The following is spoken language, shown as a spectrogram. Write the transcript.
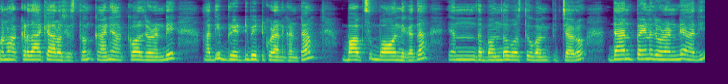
మనం అక్కడ దాకే ఆలోచిస్తాం. కానీ అక్క వాళ్ళు చూడండి అది బ్రెడ్ పెట్టుకోవడానికంట బాక్స్ బాగుంది కదా ఎంత బందోబస్తుగా పంపించారో. దానిపైన చూడండి అది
